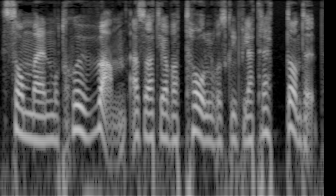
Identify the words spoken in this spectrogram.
sommaren mot sjuan, alltså att jag var 12 och skulle fylla 13 typ.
